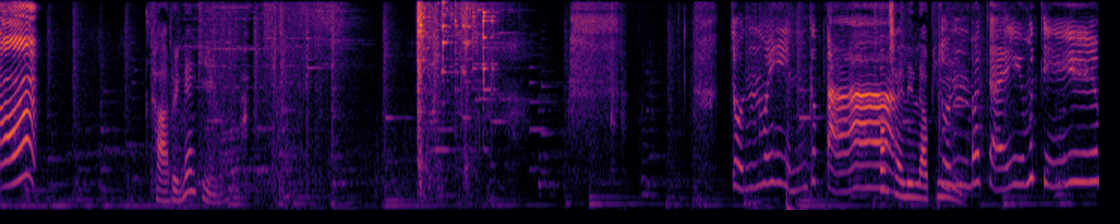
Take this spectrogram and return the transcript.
น้อง ขาหรือแง่งขิง จนไม่เห็นกับตาต้องใช้ลิ้นแล้วจพี่นบ้าใจมันเจ็บ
